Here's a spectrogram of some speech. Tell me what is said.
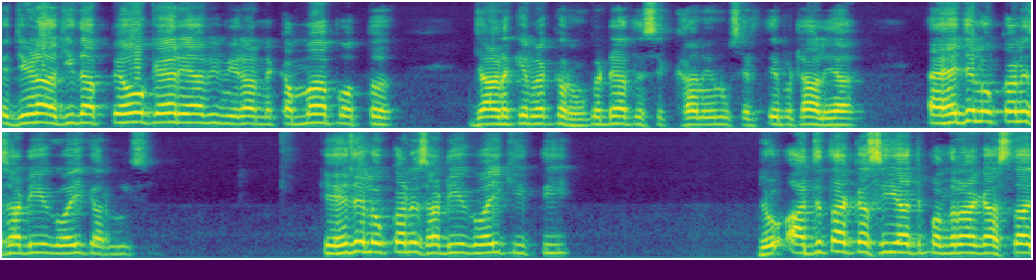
ਤੇ ਜਿਹੜਾ ਜਿਹਦਾ ਪਿਓ ਕਹਿ ਰਿਹਾ ਵੀ ਮੇਰਾ ਨਿਕੰਮਾ ਪੁੱਤ, ਜਾਣ ਕੇ ਮੈਂ ਘਰੋਂ ਕੱਢਿਆ ਤੇ ਸਿੱਖਾਂ ਨੇ ਉਹਨੂੰ ਸਿਰ ਤੇ ਬਿਠਾ ਲਿਆ। ਇਹੋ ਜਿਹੇ ਲੋਕਾਂ ਨੇ ਸਾਡੀ ਅਗਵਾਈ ਕਰਨੀ ਸੀ। ਇਹੋ ਜਿਹੇ ਲੋਕਾਂ ਨੇ ਸਾਡੀ ਅਗਵਾਈ ਕੀਤੀ, ਜੋ ਅੱਜ ਤੱਕ ਅਸੀਂ ਅੱਜ 15 ਅਗਸਤ ਦਾ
